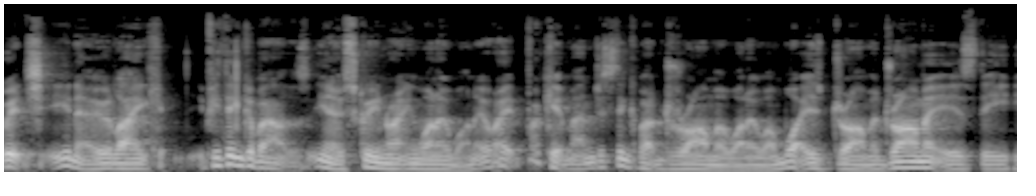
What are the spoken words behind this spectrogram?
which, you know, like, if you think about, you know, screenwriting 101, right, fuck it, man, just think about drama 101. What is drama? Drama is the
